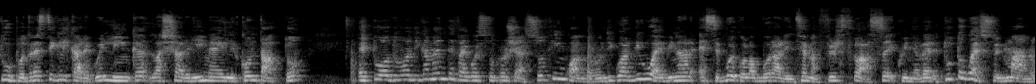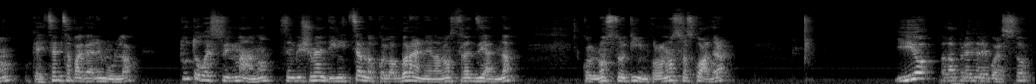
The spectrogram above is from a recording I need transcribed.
tu potresti cliccare quel link, lasciare l'email, il contatto e tu automaticamente fai questo processo fin quando non ti guardi il webinar e se vuoi collaborare insieme a First Class e quindi avere tutto questo in mano, ok? Senza pagare nulla, tutto questo in mano, semplicemente iniziando a collaborare nella nostra azienda, con il nostro team, con la nostra squadra, io vado a prendere questo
